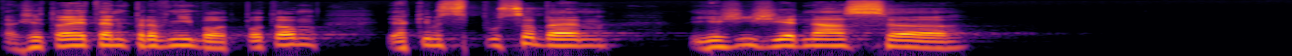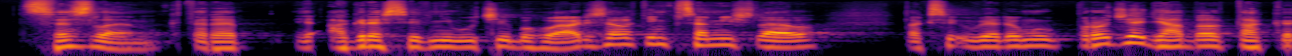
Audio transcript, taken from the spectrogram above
Takže to je ten první bod. Potom, jakým způsobem Ježíš jedná s, se zlem, které je agresivní vůči Bohu. Já když jsem nad tím přemýšlel, tak si uvědomuji, proč je ďábel tak,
